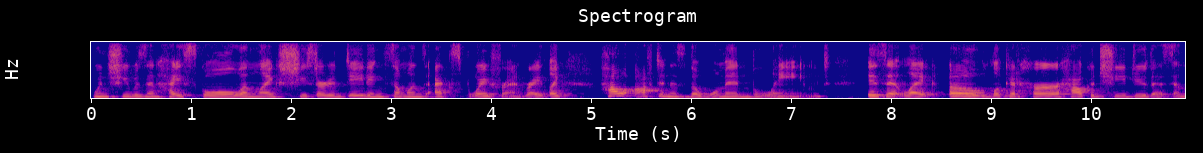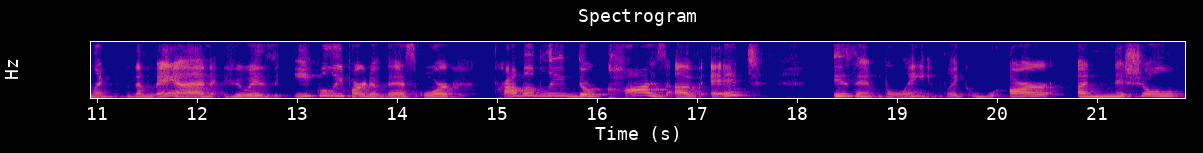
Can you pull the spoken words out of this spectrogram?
when she was in high school and like she started dating someone's ex boyfriend, right? Like, how often is the woman blamed? Is it like, oh, look at her. How could she do this? And like the man who is equally part of this or probably the cause of it isn't blamed. Like our initial,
